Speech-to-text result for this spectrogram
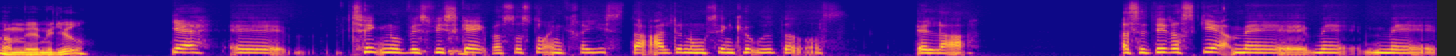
Om øh, miljøet? ja, øh, tænk nu, hvis vi skaber så stor en krise, der aldrig nogensinde kan udbedres. Eller, altså det, der sker med, med, med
